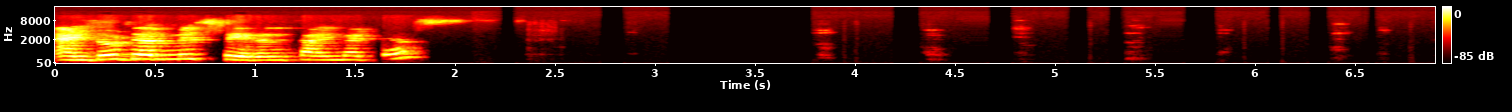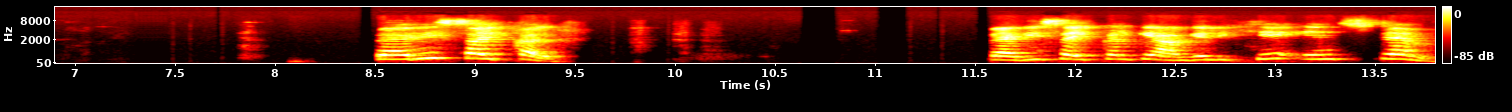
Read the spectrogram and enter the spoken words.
endodermis parenchymatous pericycle pericycle के आगे लिखिए in stem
